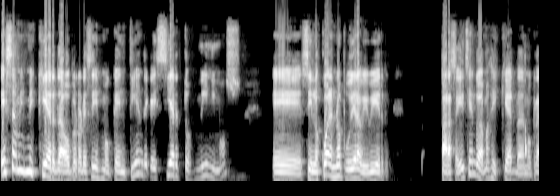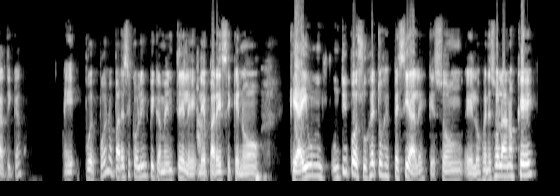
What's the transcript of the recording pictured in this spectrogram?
esa misma izquierda o progresismo que entiende que hay ciertos mínimos eh, sin los cuales no pudiera vivir para seguir siendo además izquierda democrática, eh, pues bueno, parece que olímpicamente le, le parece que no, que hay un, tipo de sujetos especiales, que son eh, los venezolanos, que,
